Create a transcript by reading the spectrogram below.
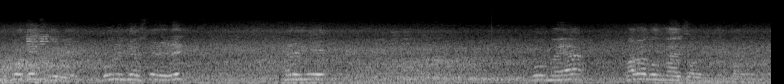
ipotek gibi bunu göstererek kredi bulmaya, para bulmaya çalışacaklar.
